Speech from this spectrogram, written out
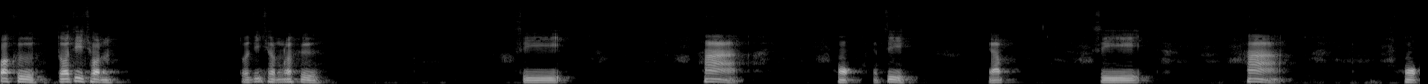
ก็คือตัวที่ชน ตัวที่ชนก็คือสี่ห้าหกครับที่ครับสี่ห้าหก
